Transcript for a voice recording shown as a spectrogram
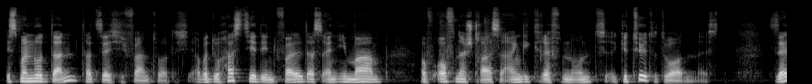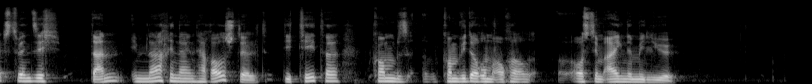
ist man nur dann tatsächlich verantwortlich. Aber du hast hier den Fall, dass ein Imam auf offener Straße angegriffen und getötet worden ist. Selbst wenn sich dann im Nachhinein herausstellt, die Täter kommen, kommen wiederum auch aus dem eigenen Milieu,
